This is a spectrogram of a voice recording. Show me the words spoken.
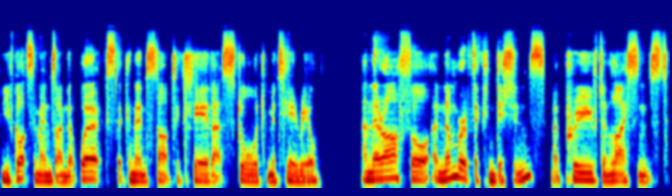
you've got some enzyme that works that can then start to clear that stored material. And there are for a number of the conditions approved and licensed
